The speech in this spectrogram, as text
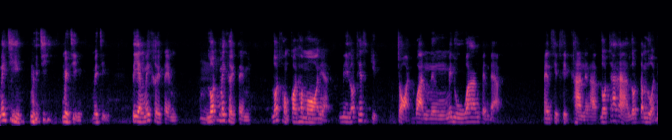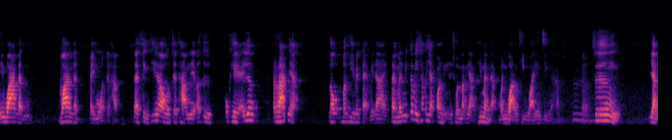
ไม่จริงไม่จริงไม่จริง ไม่จริง เตียงไม่เคยเต็มอืมรถไม่เคยเต็ม รถของกทมเนี่ย มีรถเทศกิจจอดวันหนึ่งไม่รู้ว่างเป็นแบบ เป็นสิบสิบคันนะครับ รถทหารรถตำรวจนี่ว่างกันว่างกันไปหมดนะครับ แต่สิ่งที่เราจะทำเนี่ยก็คือ โอเคไอ้เรื่องรัฐเนี่ย เราบางทีไปแตะไม่ได้ แต่มันมีก็มีทรัพยากรของเอกชนบางอย่างที่มันแบบมันวางทิ้งไว้จริงๆนะครับอืมซึ่งอย่าง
